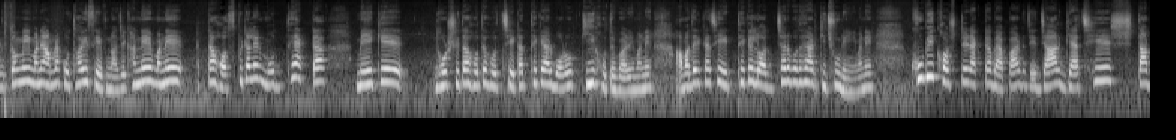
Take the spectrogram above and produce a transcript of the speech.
একদমই মানে আমরা কোথাওই সেফ না। যেখানে মানে একটা হসপিটালের মধ্যে একটা মেয়েকে ধর্ষিতা হতে হচ্ছে, এটার থেকে আর বড় কি হতে পারে? মানে আমাদের কাছে এর থেকে লজ্জার বোধহয় আর কিছু নেই। মানে খুবই কষ্টের একটা ব্যাপার যে যার গেছে, তার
